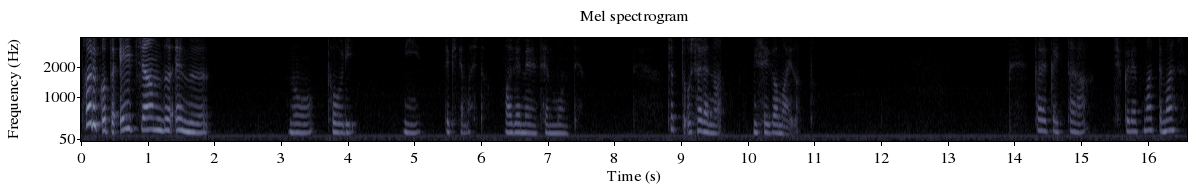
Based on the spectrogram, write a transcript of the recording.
パルコと H&M の通りにできてました。混ぜ麺専門店。ちょっとおしゃれな店構えだった。誰か行ったら食レポ待ってます。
